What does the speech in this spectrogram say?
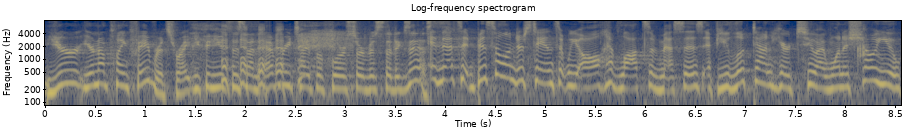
you're you're not playing favorites, right? You can use this on every type of floor service that exists. And that's it. Bissell understands that we all have lots of messes. If you look down here too, I want to show you,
